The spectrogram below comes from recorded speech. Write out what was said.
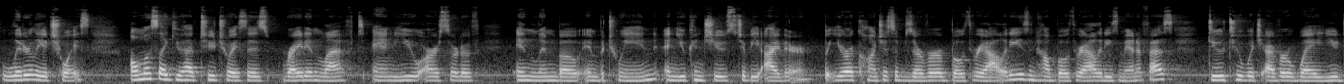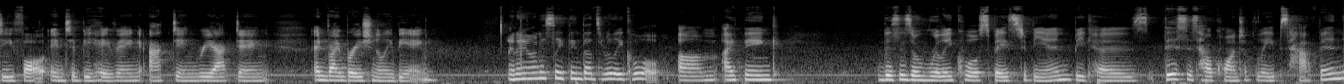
literally a choice. Almost like you have two choices, right and left, and you are sort of in limbo in between, and you can choose to be either. But you're a conscious observer of both realities and how both realities manifest due to whichever way you default into behaving, acting, reacting, and vibrationally being. And I honestly think that's really cool. Um, I think this is a really cool space to be in because this is how quantum leaps happen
